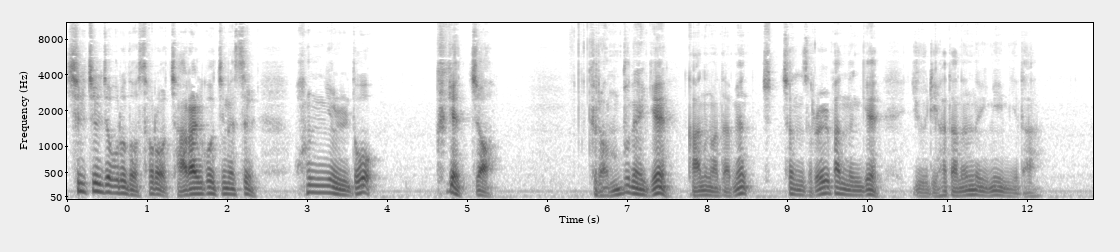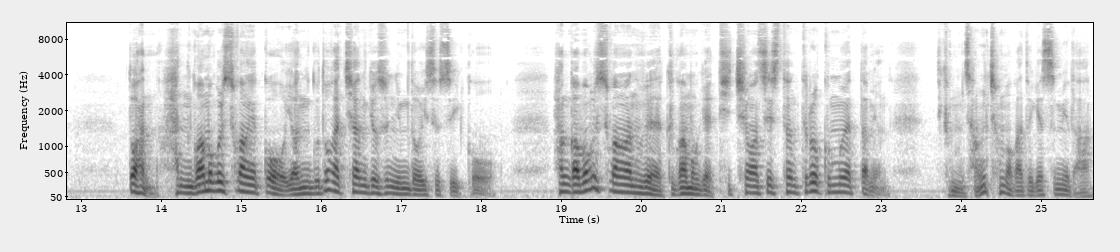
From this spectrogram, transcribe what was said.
실질적으로도 서로 잘 알고 지냈을 확률도 크겠죠. 그런 분에게 가능하다면 추천서를 받는 게 유리하다는 의미입니다. 또한 한 과목을 수강했고 연구도 같이 한 교수님도 있을 수 있고 한 과목을 수강한 후에 그 과목에 티칭 어시스턴트로 근무했다면 금상첨화가 되겠습니다.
